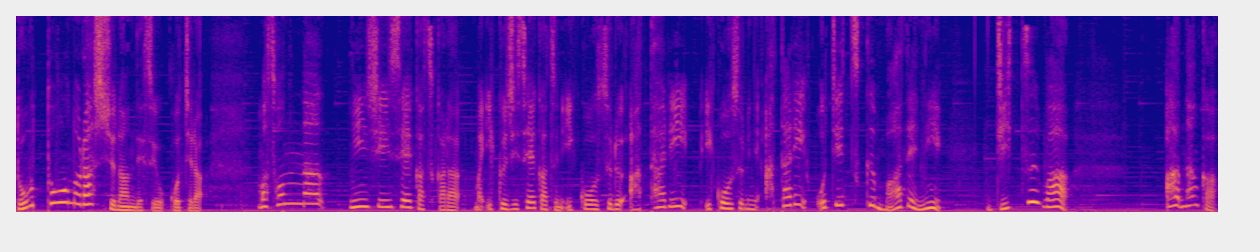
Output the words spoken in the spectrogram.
怒涛のラッシュなんですよ、こちら。まあ、そんな妊娠生活から、まあ、育児生活に移行するあたり、移行するにあたり落ち着くまでに、実は、あ、なんか、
